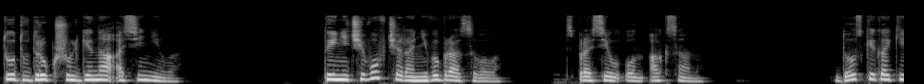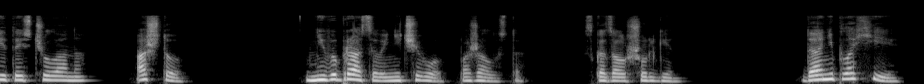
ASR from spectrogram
Тут вдруг Шульгина осенила. «Ты ничего вчера не выбрасывала?» — спросил он Оксану. «Доски какие-то из чулана. А что?» «Не выбрасывай ничего, пожалуйста», — сказал Шульгин. «Да они плохие,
